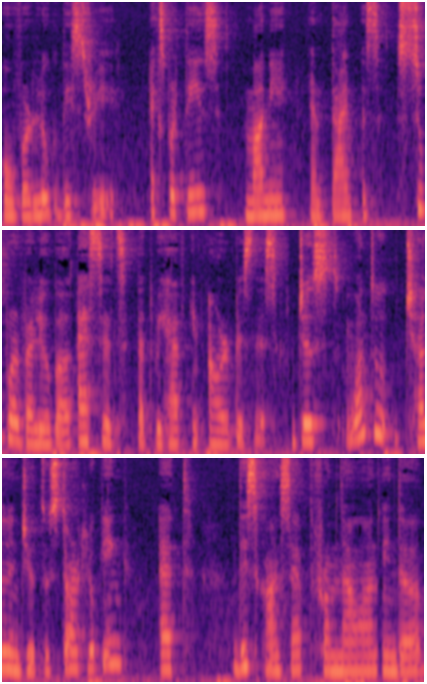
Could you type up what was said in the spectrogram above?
overlook these three expertise, money, and time as super valuable assets that we have in our business. Just want to challenge you to start looking at this concept from now on in the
